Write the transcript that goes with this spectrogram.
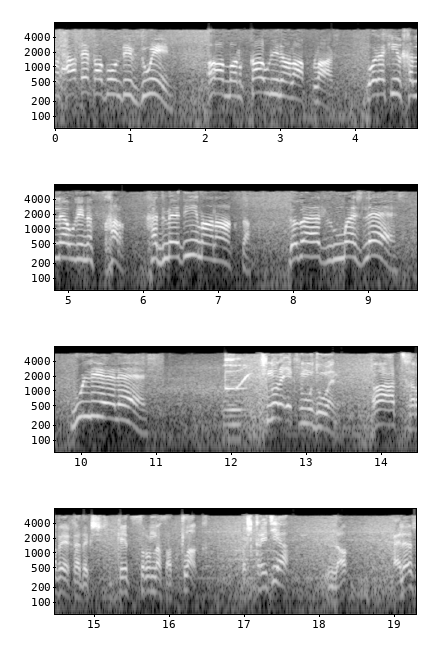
والحقيقة بونديف زوين آه ما نقاو لينا la plage ولكن خلاو لينا الصخر. خدمة ديما ناقصة. دابا هاد المواج لاش قول لي علاش شنو رأيك في المدونه آه التخربيق هذاك الشيء. كيتصروا الناس على الطلاق. واش قريتيها؟ لا. علاش؟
